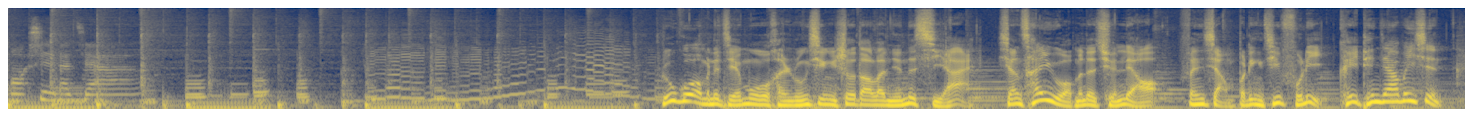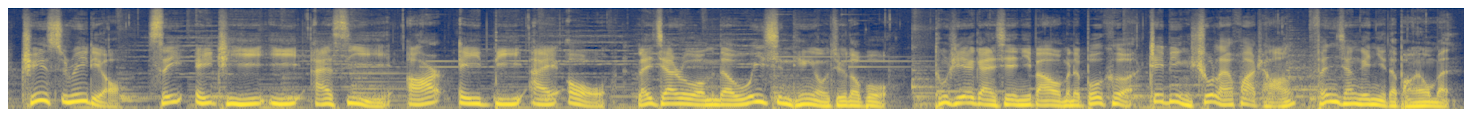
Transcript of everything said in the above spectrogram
好，谢谢大家。如果我们的节目很荣幸受到了您的喜爱，想参与我们的群聊，分享不定期福利，可以添加微信 Cheese Radio C H E E S E R A D I O 来加入我们的微信听友俱乐部。同时，也感谢你把我们的播客《这病说来话长》分享给你的朋友们。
